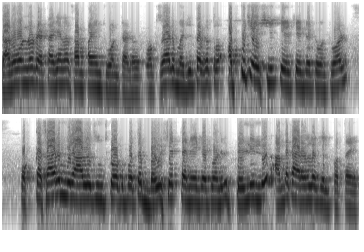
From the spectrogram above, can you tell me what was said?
తను ఉన్నోడు ఎట్టాగైనా సంపాదించుకుంటాడు. ఒకసారి మధ్య తరగతిలో అప్పు చేసి చేసేటటువంటి వాళ్ళు ఒక్కసారి మీరు ఆలోచించుకోకపోతే భవిష్యత్ అనేటటువంటిది పెళ్ళిళ్ళు అంధకారంలోకి వెళ్ళిపోతాయి.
